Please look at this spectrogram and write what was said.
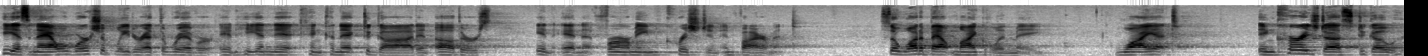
He is now a worship leader at the river, and he and Nick can connect to God and others in an affirming Christian environment. So, what about Michael and me? Wyatt encouraged us to go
